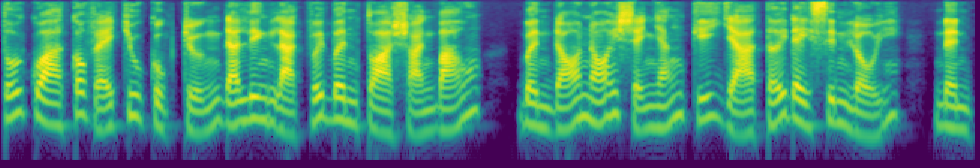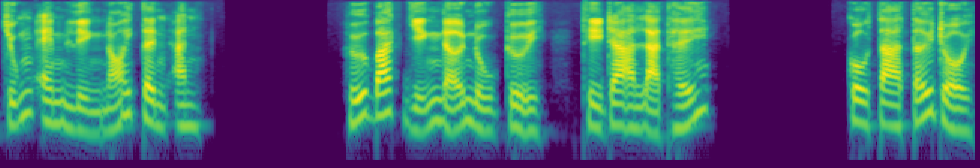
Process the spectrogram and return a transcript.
Tối qua có vẻ chu cục trưởng đã liên lạc với bên tòa soạn báo, bên đó nói sẽ nhắn ký giả tới đây xin lỗi, nên chúng em liền nói tên anh. Hứa bác diễn nở nụ cười, thì ra là thế. Cô ta tới rồi.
